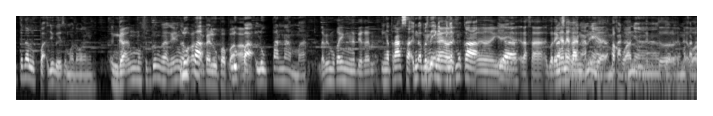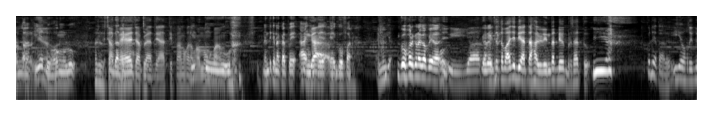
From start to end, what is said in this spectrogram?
kita lupa juga ya sama orang-orang itu. Enggak, maksud gua enggak kayaknya enggak bakal Lupa sampai lupa, Pak. lupa lupa nama, Tapi mukanya inget ya kan. ingat rasa, enggak maksudnya ingat ingat muka. Eh, iya, Iya. iya. rasa gorengannya Rasa kan. gorengannya, Iya, bakwan, makanannya, ya betul. gorengan makanannya. Iya dong lu. Aduh, capek, capek hati-hati, Pam kalau ngomong, Tuh. Pam. Nanti kena KPA Enggak. kayak kayak Gofar. Emang ya? Gofar kena KPA. Oh iya, tapi tetap aja di Atta Halilintar dia bersatu. Iya. Kok dia tahu? Iya, waktu itu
